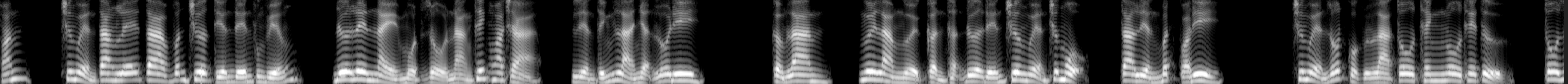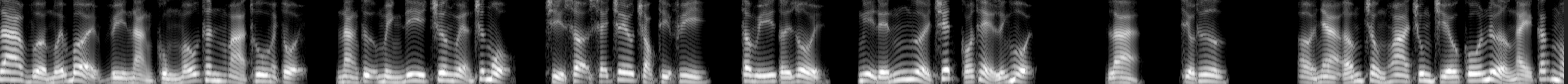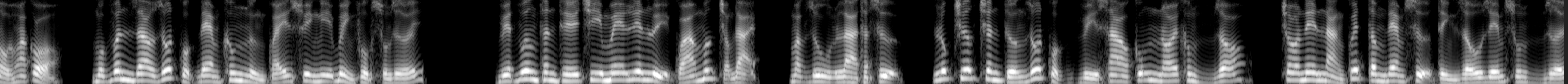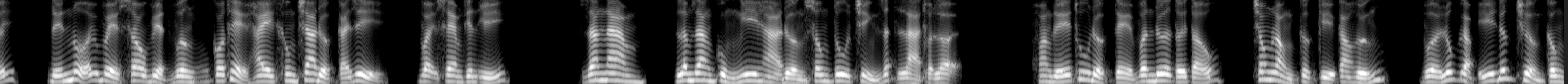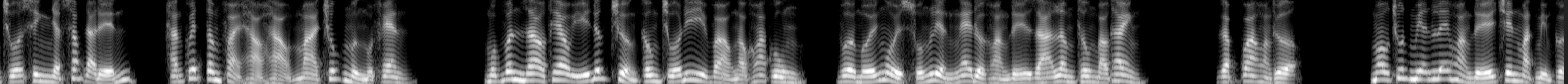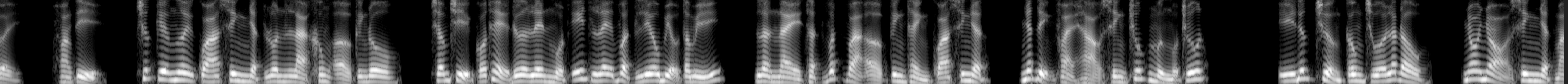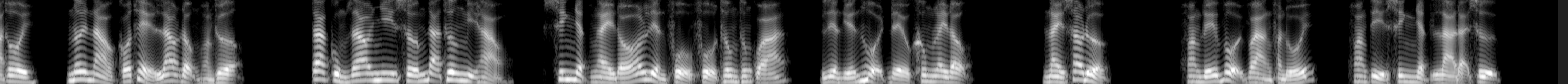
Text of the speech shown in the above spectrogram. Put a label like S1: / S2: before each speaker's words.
S1: Hoãn, Trương Nguyễn tang lễ ta vẫn chưa tiến đến phung viếng, đưa lên này một rổ nàng thích hoa trà, liền tính là nhận lỗi đi. Cẩm lan, ngươi làm người cẩn thận đưa đến Trương Nguyễn trước mộ, ta liền bất quá đi. Trương Nguyễn rốt cuộc là Tô Thanh Ngô thế tử, Tô gia vừa mới bởi vì nàng cùng mẫu thân mà thu hoạch tội, nàng tự mình đi Trương Nguyễn trước mộ, chỉ sợ sẽ trêu chọc thị phi, tâm ý tới rồi, nghĩ đến người chết có thể lĩnh hội. Là, tiểu thư, ở nhà ấm trồng hoa trung chiếu cố nửa ngày các màu hoa cỏ, một vân giao rốt cuộc đem không ngừng quấy suy nghĩ bình phục xuống dưới. Việt vương thân thế chi mê liên lụy quá mức trọng đại, mặc dù là thật sự, lúc trước chân tướng rốt cuộc vì sao cũng nói không rõ, cho nên nàng quyết tâm đem sự tình giấu giếm xuống dưới, đến nỗi về sau Việt vương có thể hay không tra được cái gì, vậy xem thiên ý. Giang Nam, Lâm Giang cùng nghi hà đường sông tu chỉnh rất là thuận lợi. Hoàng đế thu được Tề Vân đưa tới tấu, trong lòng cực kỳ cao hứng, vừa lúc gặp ý đức trưởng công chúa sinh nhật sắp đã đến, hắn quyết tâm phải hảo hảo mà chúc mừng một phen. Một vân giao theo ý đức trưởng công chúa đi vào Ngọc Hoa Cung, vừa mới ngồi xuống liền nghe được hoàng đế giá lâm thông báo thanh. Gặp qua hoàng thượng. Mau chút miễn lễ hoàng đế trên mặt mỉm cười, hoàng tỷ, trước kia ngươi quá sinh nhật luôn là không ở kinh đô, chấm chỉ có thể đưa lên một ít lễ vật liêu biểu tâm ý, lần này thật vất vả ở kinh thành quá sinh nhật, nhất định phải hảo sinh chúc mừng một chút. Ý đức trưởng công chúa lắc đầu, nho nhỏ sinh nhật mà thôi, nơi nào có thể lao động hoàng thượng. Ta cùng Giao Nhi sớm đã thương nghị hảo, sinh nhật ngày đó liền phổ phổ thông thông quá, liền yến hội đều không lay động. Này sao được? Hoàng đế vội vàng phản đối, hoàng tỷ sinh nhật là đại sự.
